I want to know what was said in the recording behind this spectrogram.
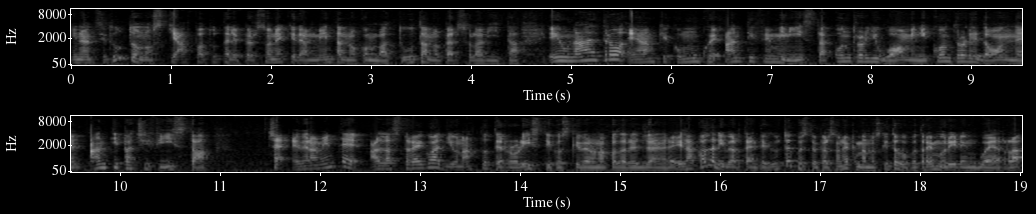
Innanzitutto uno schiaffo a tutte le persone che realmente hanno combattuto Hanno perso la vita. E un altro è anche comunque antifemminista Contro gli uomini, contro le donne Antipacifista cioè è veramente alla stregua di un atto terroristico scrivere una cosa del genere. E la cosa divertente è che tutte queste persone che mi hanno scritto che potrei morire in guerra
